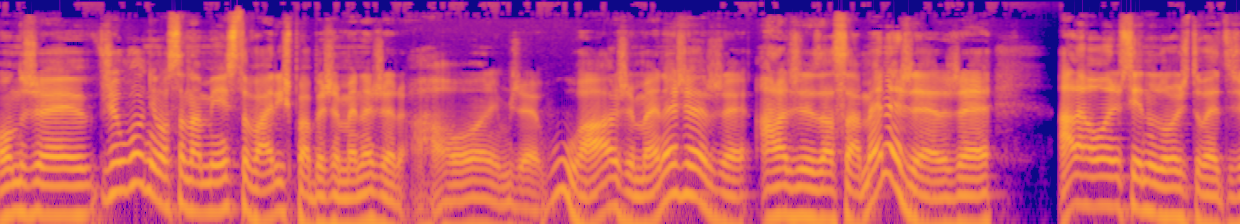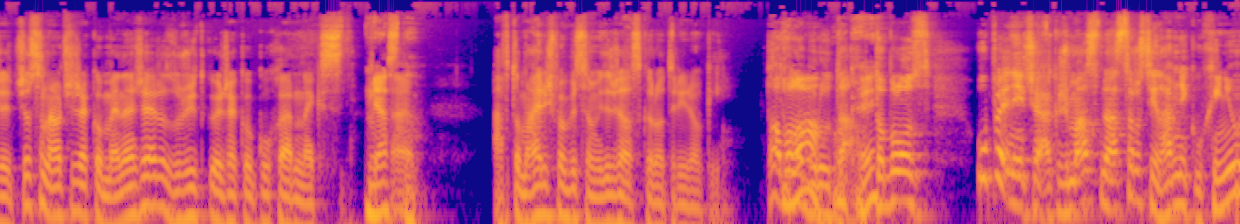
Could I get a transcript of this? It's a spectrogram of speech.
on, že, že uvoľnilo sa na miesto v Irish pube, že manažer a hovorím, že uha, že manažer, že, ale že zasa manažer, že ale hovorím si jednu dôležitú vec, že čo sa naučíš ako manažer, zužitkuješ ako kuchár next. Jasne. A v tom Irish pube som vydržal skoro 3 roky. To bolo wow, brutál. Okay. To bolo úplne niečo, akože mal som na starosti hlavne kuchyňu,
